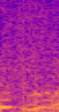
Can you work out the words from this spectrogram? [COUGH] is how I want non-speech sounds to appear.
Mm-hmm.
